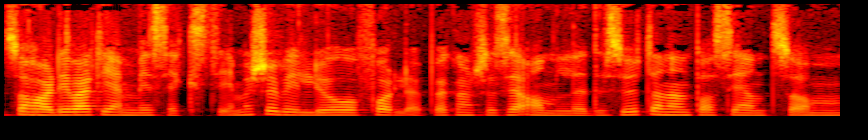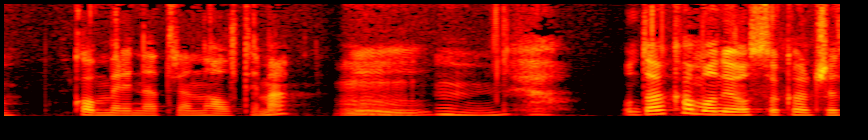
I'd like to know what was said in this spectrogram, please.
Så har de vært hjemme i seks timer, så vil jo forløpet kanskje se annerledes ut enn en pasient som kommer inn etter en halvtime. Og da kan man jo også kanskje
